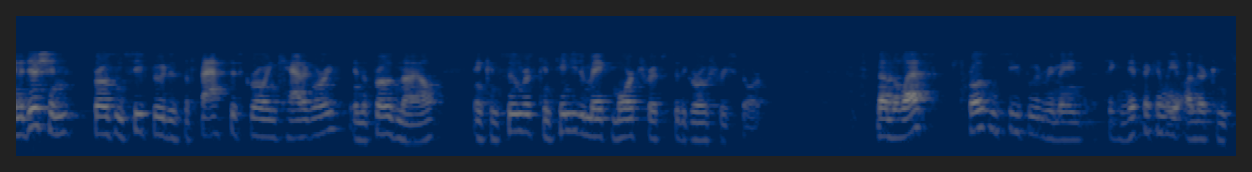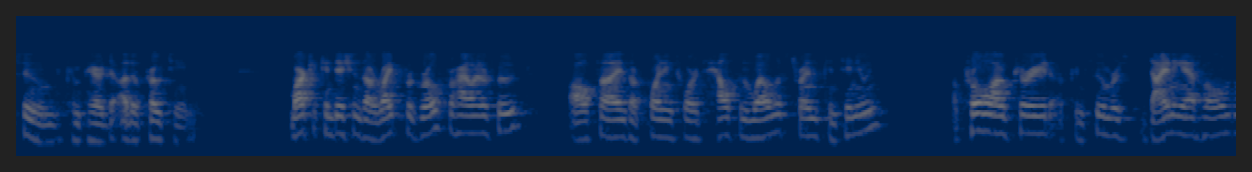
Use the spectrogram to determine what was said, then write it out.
In addition, frozen seafood is the fastest-growing category in the frozen aisle, and consumers continue to make more trips to the grocery store. Nonetheless, frozen seafood remains significantly under-consumed compared to other proteins. Market conditions are ripe for growth for High Liner Foods. All signs are pointing towards health and wellness trends continuing, a prolonged period of consumers dining at home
